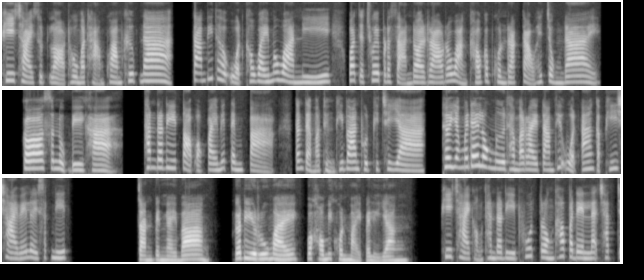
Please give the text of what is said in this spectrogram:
พี่ชายสุดหล่อโทรมาถามความคืบหน้า ตามที่เธออวดเขาไว้เมื่อวานนี้ ว่าจะช่วยประสานรอยร้าวระหว่างเขากับคนรักเก่าให้จงได้ ก็สนุกดีค่ะทันรดีตอบออกไปไม่เต็มปาก ตั้งแต่มาถึงที่บ้านพุทธพิชยา เธอยังไม่ได้ลงมือทำอะไรตามที่อวดอ้างกับพี่ชายไว้เลยสักนิด จันเป็นไงบ้าง ระดีรู้ไหมว่าเขามีคนใหม่ไปหรือยัง พี่ชายของทันรดีพูดตรงเข้าประเด็นและชัดเจ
